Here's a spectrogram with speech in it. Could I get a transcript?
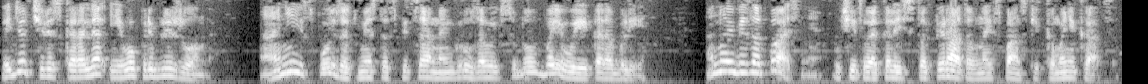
идет через короля и его приближенных. Они используют вместо специальных грузовых судов боевые корабли. Оно и безопаснее, учитывая количество пиратов на испанских коммуникациях.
